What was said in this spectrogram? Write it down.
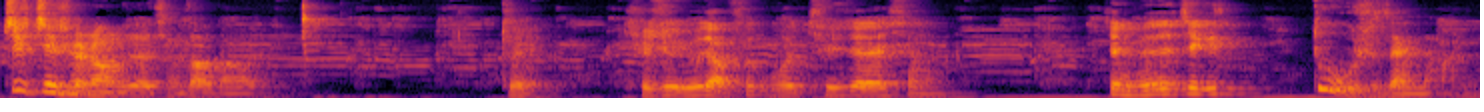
这这事儿让我觉得挺糟糕的。对，其实就有点分，我其实就在想，这里面的这个度是在哪里？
